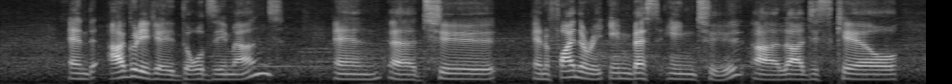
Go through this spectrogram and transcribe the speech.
and aggregate those demands and uh, to and finally invest into uh, large-scale uh,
